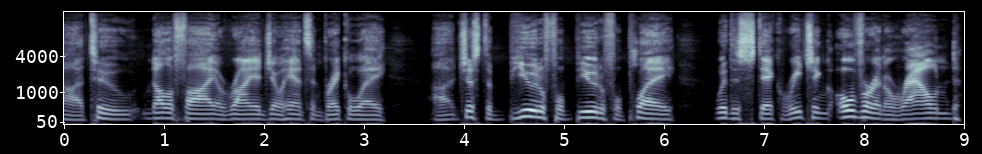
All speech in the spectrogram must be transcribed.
uh, to nullify a Ryan Johansen breakaway. Uh, just a beautiful, beautiful play with his stick, reaching over and around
